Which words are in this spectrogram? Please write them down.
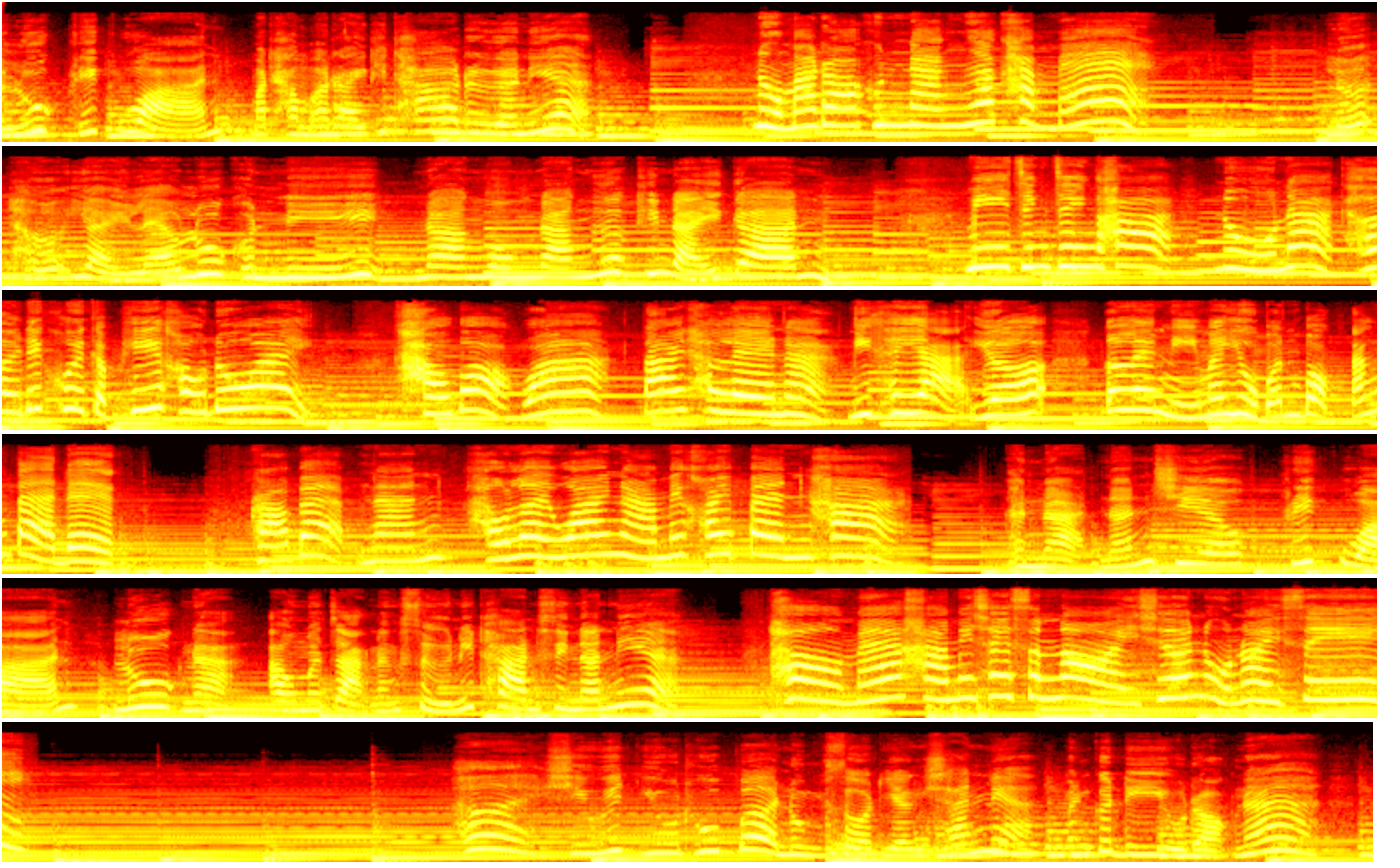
อะลูกพริกหวานมาทำอะไรที่ท่าเรือเนี่ย หนูมารอคุณนางเงือกค่ะแม่ เลอะเทอะใหญ่แล้วลูกคนนี้ นางงงนางเงือกที่ไหนกัน มีจริงๆค่ะ หนูน่ะเคยได้คุยกับพี่เขาด้วย เขาบอกว่าใต้ทะเลน่ะ มีขยะเยอะ ก็เลยหนีมาอยู่บนบกตั้งแต่เด็ก เพราะแบบนั้นเขาเลยว่ายน้ำไม่ค่อยเป็นค่ะ ขนาดนั้นเชียว พริกหวาน ลูกน่ะ เอามาจากหนังสือนิทานสินะเนี่ยโถแม่คะไม่ใช่สหน่อยเชื่อหนูหน่อยสิ เฮ้ย ชีวิตยูทูบเบอร์หนุ่มโสดอย่างฉันเนี่ย มันก็ดีอยู่หรอกนะ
